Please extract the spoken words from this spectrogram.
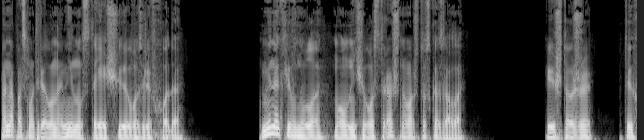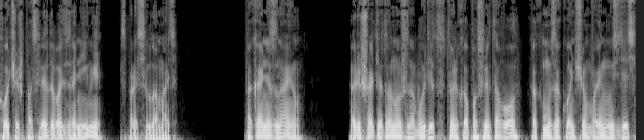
Она посмотрела на Мину, стоящую возле входа. Мина кивнула, мол, ничего страшного, что сказала. «И что же, ты хочешь последовать за ними?» — спросила мать. «Пока не знаю. Решать это нужно будет только после того, как мы закончим войну здесь.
